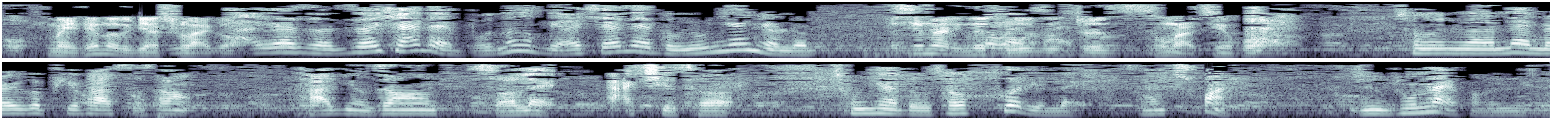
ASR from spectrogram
哦，每天都得编十来个。那也是，这现在不能编，现在都有年年了。那现在您的竹子是从哪进货？啊从那南边有个批发市场，他经常车来大汽车，从前都从河里来，从船。就是从南方运来的。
